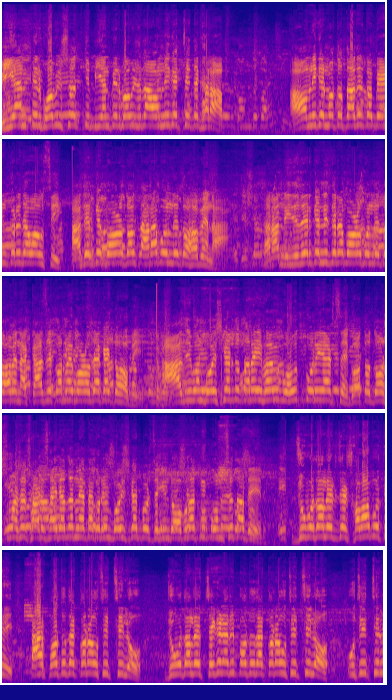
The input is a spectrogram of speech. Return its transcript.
বিএনপির ভবিষ্যৎ কি? বিএনপির ভবিষ্যৎ আওয়ামী লীগের চাইতে খারাপ। আওয়ামী লীগের মতো তাদেরকে ব্যান করে দেওয়া উচিত। তাদেরকে বড় দল তারা বললে তো হবে না। তারা নিজেদেরকে নিজেরা বড় বললে তো হবে না। কাজে কর্মে বড় দেখাইতে হবে। আজীবন বহিষ্কার তো তারা এইভাবে বহুত করে আসছে। গত দশ মাসে সাড়ে চার হাজার নেতা কর্মী বহিষ্কার করছে, কিন্তু অপরাধ কি কমছে তাদের? যুব দলের যে সভাপতি, তার পদত্যাগ করা উচিত ছিল। যুব দলের সেক্রেটারি পদত্যাগ করা উচিত ছিল। উচিত ছিল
